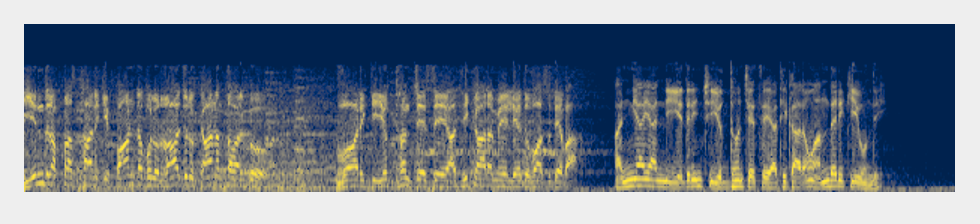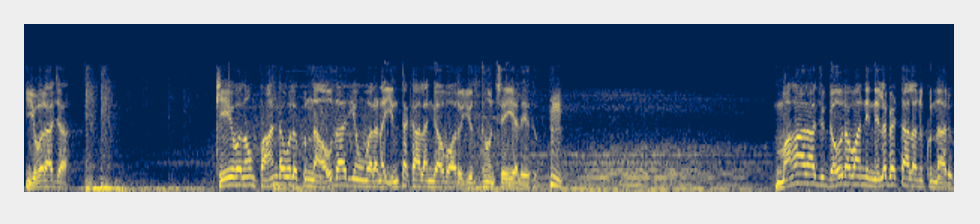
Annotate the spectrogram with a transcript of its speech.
ఇంద్రప్రస్థానికి పాండవులు రాజులు కానంత వరకు వారికి యుద్ధం చేసే అధికారమే లేదు వాసుదేవా. అన్యాయాన్ని ఎదిరించి యుద్ధం చేసే అధికారం అందరికీ ఉంది. యువరాజా కేవలం పాండవులకున్న ఔదార్యం వలన ఇంతకాలంగా వారు యుద్ధం చేయలేదు. మహారాజు గౌరవాన్ని నిలబెట్టాలనుకున్నారు.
